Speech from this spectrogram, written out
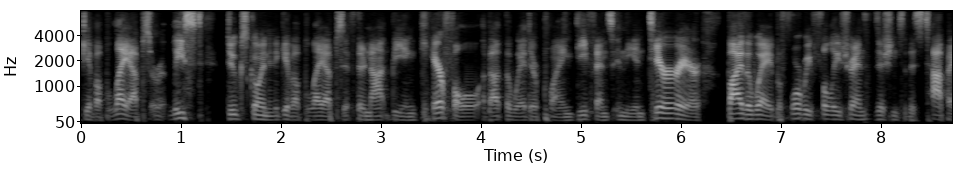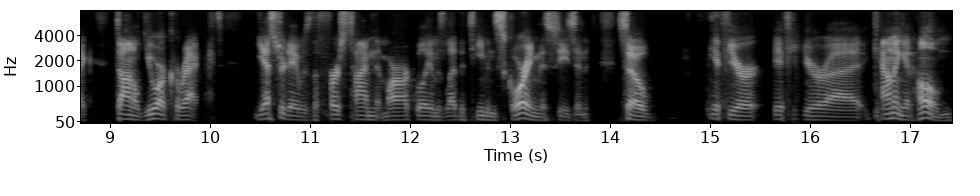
give up layups, or at least Duke's going to give up layups if they're not being careful about the way they're playing defense in the interior. By the way, before we fully transition to this topic, Donald, you are correct. Yesterday was the first time that Mark Williams led the team in scoring this season. So if you're if you're uh, counting at home,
